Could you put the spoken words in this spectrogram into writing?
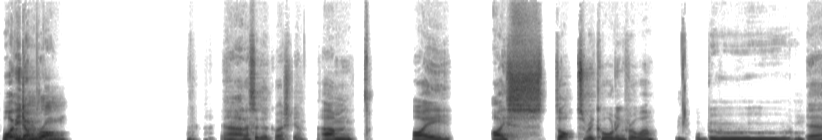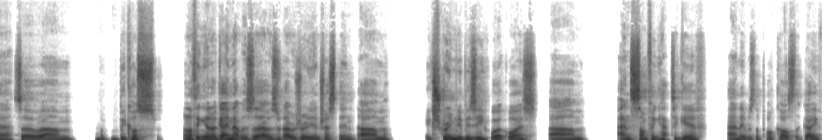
What have you done wrong? Yeah, that's a good question. Um, I I stopped recording for a while. Boo. Yeah, so um, because and I think you know again that was that was that was really interesting. Um, extremely busy work wise, um, and something had to give, and it was the podcast that gave.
